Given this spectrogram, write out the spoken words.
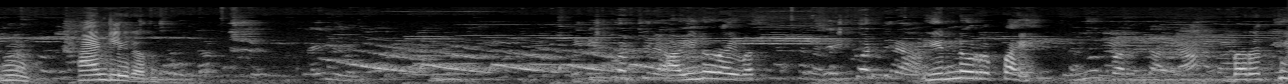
ಹ್ಞೂ ಹ್ಯಾಂಡ್ಲ್ ಇರೋದು. ಐನೂರ ಐವತ್ತು ಇನ್ನೂರು ರೂಪಾಯಿ. ಬರುತ್ತೆ.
